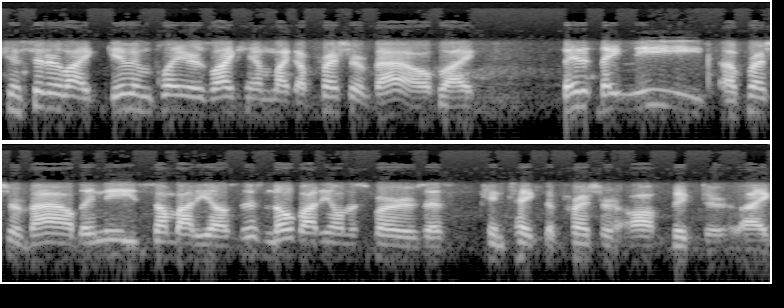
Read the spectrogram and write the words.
consider like giving players like him like a pressure valve. Like they they need a pressure valve. They need somebody else. There's nobody on the Spurs that can take the pressure off Victor. Like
